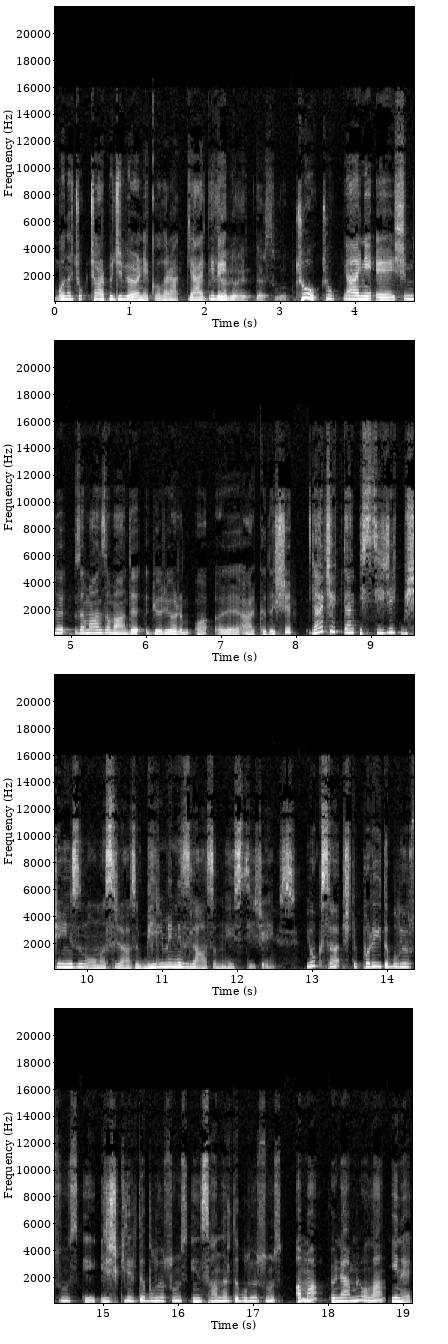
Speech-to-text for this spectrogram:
bana çok çarpıcı bir örnek olarak geldi Güzel ve bir hayat dersi bu. çok çok yani e, şimdi zaman zaman da görüyorum o e, arkadaşı. Gerçekten isteyecek bir şeyinizin olması lazım. Bilmeniz lazım ne isteyeceğinizi. Yoksa işte parayı da buluyorsunuz, e, ilişkileri de buluyorsunuz, insanları da buluyorsunuz. Ama önemli olan yine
